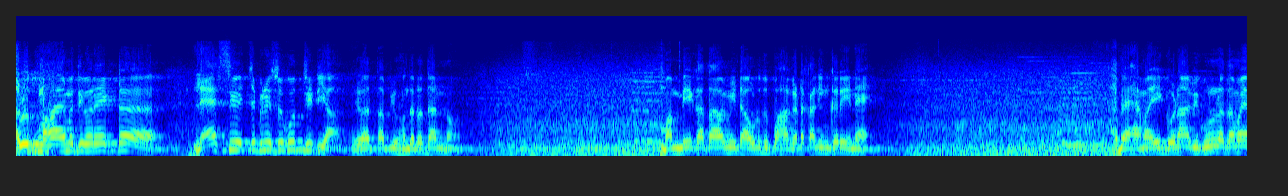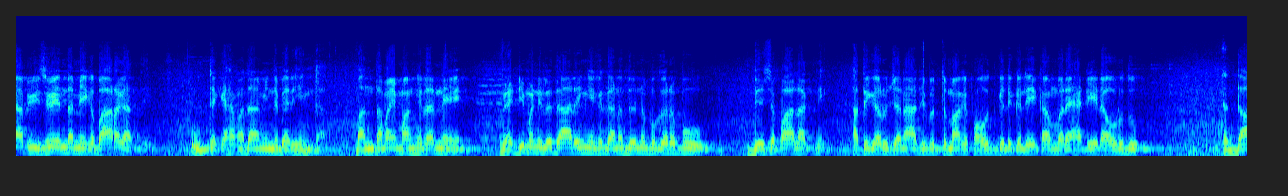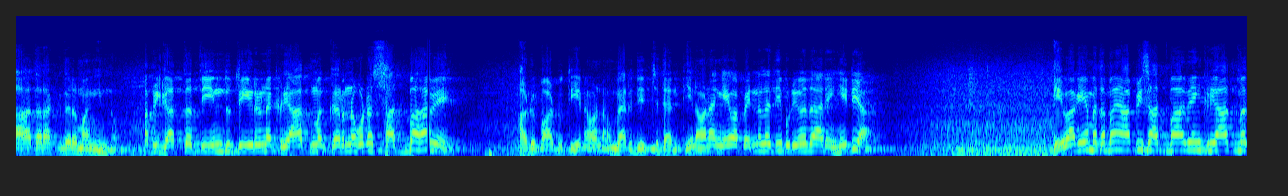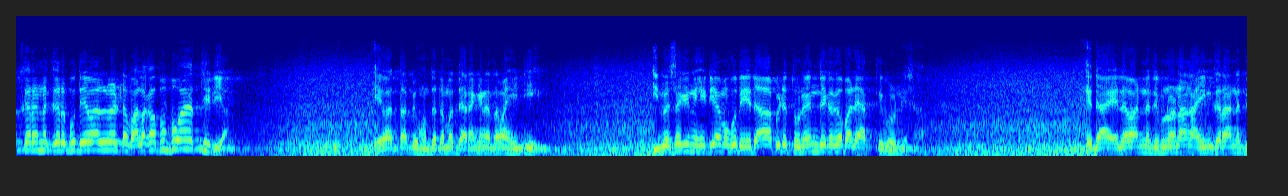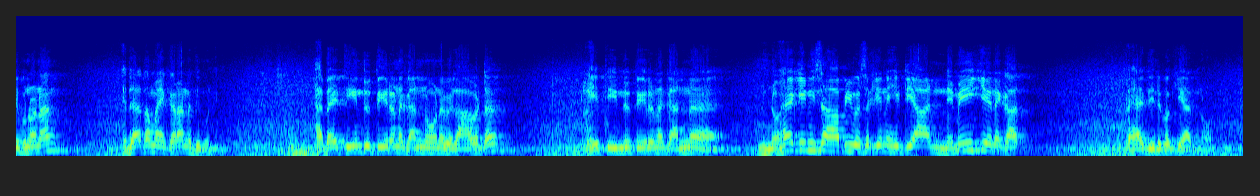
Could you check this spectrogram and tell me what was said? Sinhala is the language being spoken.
අලුත් මහ ඇමතිවරයෙක්ට ලෑස්ති වෙච්ච මිනිසුකුත් හිටියා. ඒවත් අපි හොඳට දන්නවා. මම මේ කතාව මීට අවුරුදු 5කට කලින් කරේ නෑ. හැබැයි හැම ඒ ගොනා විකුණලා තමයි අපි 20 වෙනිදා මේක බාරගත්තේ. ඌත් එක හැමදාම ඉන්න බැරි හින්දා. මං තමයි මං හිතන්නේ වැඩිම නිලධාරීන් එක ගණ දෙන්නපු කරපු දේශපාලඥයෙක්. අතිගරු ජනාධිපතිතුමාගේ පෞද්ගලික ලේකම්වර හැටියට අවුරුදු 14ක් විතර මං ඉන්නවා. අපි ගත්ත තීන්දුව තීරණ ක්‍රියාත්මක කරනකොට සත්භාවයෙන් අඩුපාඩු තියෙනවා නම් වැරදිච්ච තැන් තියෙනවා නම් ඒවා පෙන්වලා දීපු නිලධාරීන් හිටියා. ඒ වගේම තමයි අපි සත්භාවයෙන් ක්‍රියාත්මක කරන කරපු දේවල් වලට වලකපපු අයත් හිටියා. ඒවත් අපි හොඳටම දැනගෙන තමයි හිටියේ. ඉවසගෙන හිටියා මොකද එදා අපිට තුනෙන් දෙකක බලයක් තිබුණ නිසා. එදා එලවන්න තිබුණා නම් අයින් කරන්න තිබුණා නම් එදා තමයි කරන්න තිබුණේ. හැබැයි තීන්දුව තීරණ ගන්න ඕන වෙලාවට ඒ තීන්දුව තීරණ ගන්න නොහැකි නිසා අපි ඉවසගෙන හිටියා නෙමෙයි කියන එකත් පැහැදිලිව කියන්න ඕනේ.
